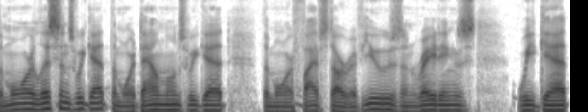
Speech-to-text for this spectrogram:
The more listens we get, the more downloads we get, the more five star reviews and ratings we get,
